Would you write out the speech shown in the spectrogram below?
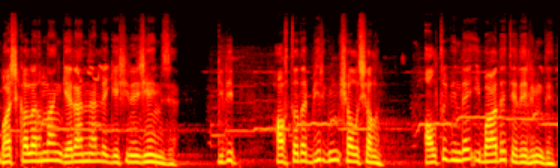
başkalarından gelenlerle geçineceğimize gidip haftada bir gün çalışalım, altı günde ibadet edelim dedi.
